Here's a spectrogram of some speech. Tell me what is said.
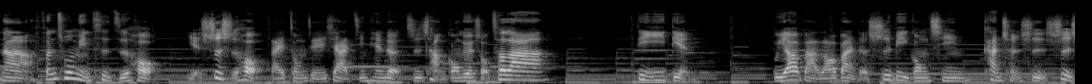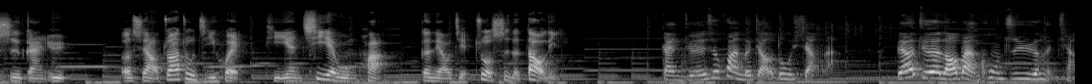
那分出名次之后，也是时候来总结一下今天的职场攻略手册啦。第一点，不要把老板的事必躬亲看成是事事干预，而是要抓住机会，体验企业文化，更了解做事的道理。感觉是换个角度想啦，不要觉得老板控制欲很强，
